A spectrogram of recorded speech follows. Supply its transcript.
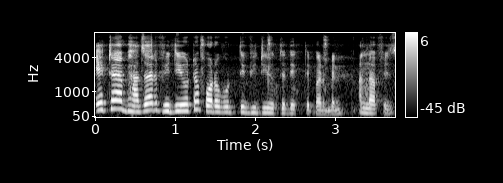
এটা ভাজার ভিডিওটা পরবর্তী ভিডিওতে দেখতে পারবেন। আল্লাহ হাফিজ।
